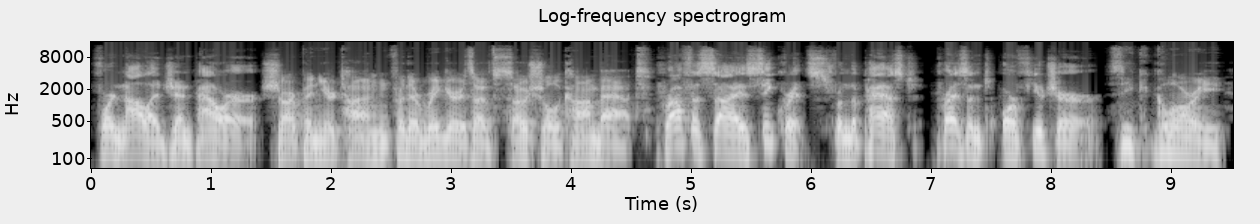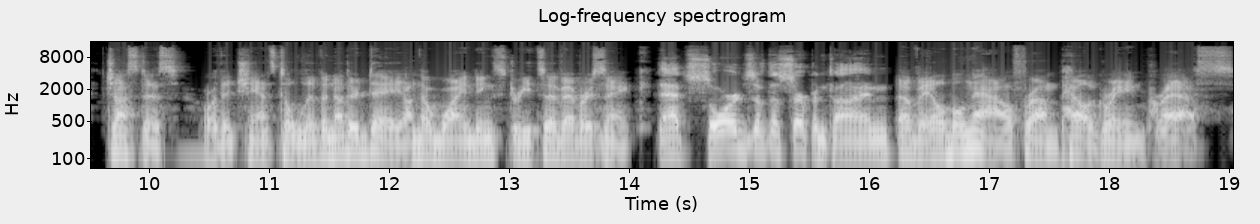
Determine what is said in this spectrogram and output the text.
for knowledge and power. Sharpen your tongue for the rigors of social combat. Prophesize secrets from the past, present, or future. Seek glory, justice, or the chance to live another day on the winding streets of Eversink. That's Swords of the Serpentine. Available now from Pelgrane Press.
